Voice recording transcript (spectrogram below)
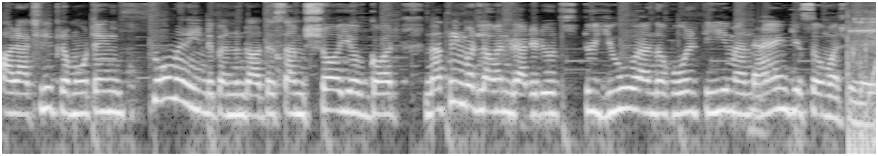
are actually promoting so many independent artists. I'm sure you've got nothing but love and gratitude to you and the whole team. And thank you so much, Vivek.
